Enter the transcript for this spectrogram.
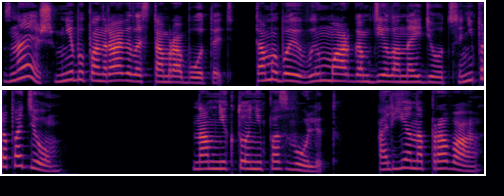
Знаешь, мне бы понравилось там работать. Там и боевым маргам дело найдется. Не пропадем. Нам никто не позволит. Альена права.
